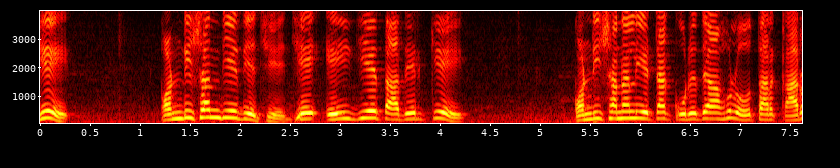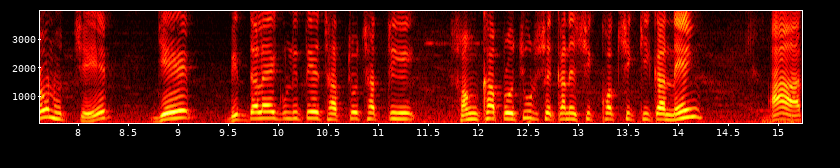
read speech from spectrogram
যে কন্ডিশান দিয়ে দিয়েছে, যে এই যে তাদেরকে কন্ডিশনালি এটা করে দেওয়া হলো, তার কারণ হচ্ছে যে বিদ্যালয়গুলিতে ছাত্রছাত্রী সংখ্যা প্রচুর, সেখানে শিক্ষক, শিক্ষিকা নেই, আর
